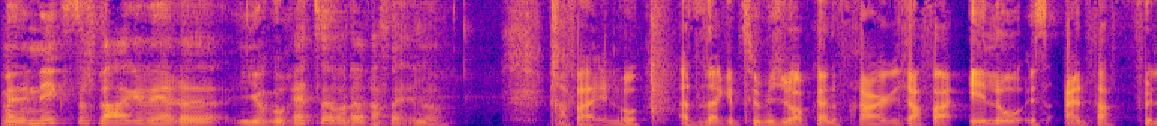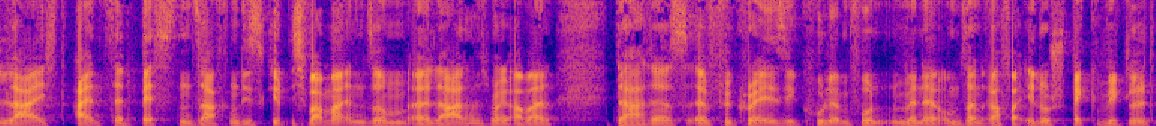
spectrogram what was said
meine nächste Frage wäre Jogurette oder Raffaello? Raffaello. Also da gibt es für mich überhaupt keine Frage. Raffaello ist einfach vielleicht eins der besten Sachen, die es gibt. Ich war mal in so einem äh, Laden, habe ich mal gearbeitet, da hat er es äh, für crazy cool empfunden, wenn er um sein Raffaello Speck wickelt,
